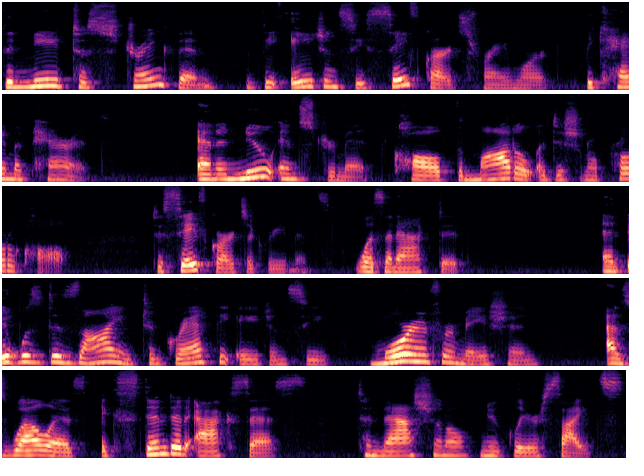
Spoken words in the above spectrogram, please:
the need to strengthen the agency safeguards framework became apparent, and a new instrument called the Model Additional Protocol to Safeguards Agreements was enacted. And it was designed to grant the agency more information as well as extended access to national nuclear sites.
